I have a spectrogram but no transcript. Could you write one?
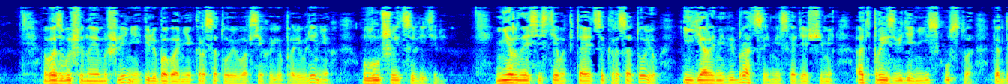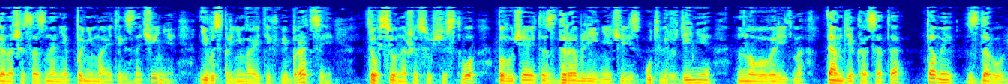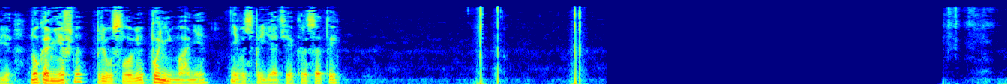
Возвышенное мышление и любование красотой во всех ее проявлениях – лучшие целители. Нервная система питается красотою и ярыми вибрациями, исходящими от произведений искусства. Когда наше сознание понимает их значение и воспринимает их вибрации, то все наше существо получает оздоровление через утверждение нового ритма. Там, где красота, там и здоровье, но, конечно, при условии понимания и восприятия красоты.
